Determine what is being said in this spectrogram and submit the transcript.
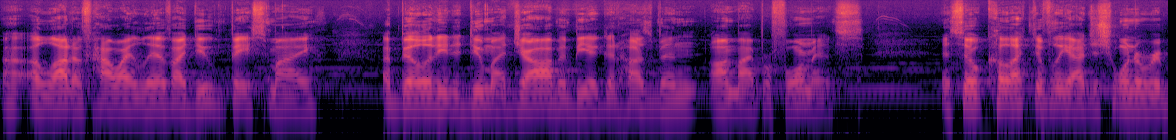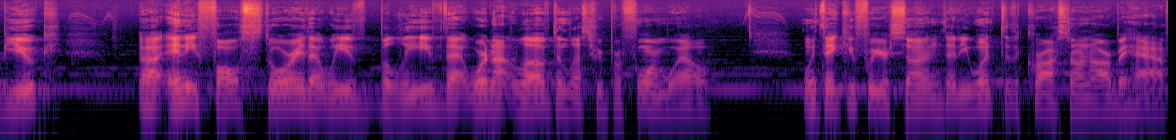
Uh, a lot of how I live, I do base my ability to do my job and be a good husband on my performance. And so collectively, I just want to rebuke uh, any false story that we've believed that we're not loved unless we perform well. We thank you for your son, that he went to the cross on our behalf,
